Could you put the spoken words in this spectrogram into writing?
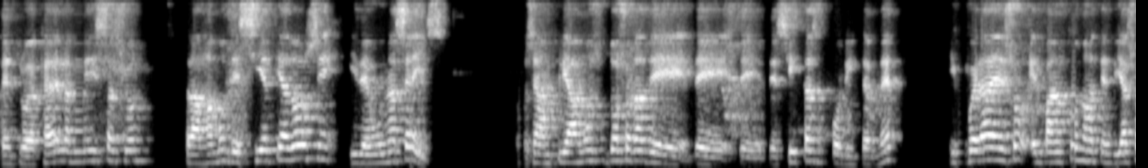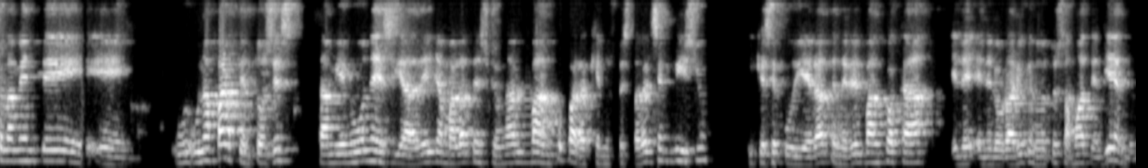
dentro de acá de la administración, trabajamos de 7 a 12 y de 1 a 6. O sea, ampliamos dos horas de, de, de, citas por internet y fuera de eso, el banco nos atendía solamente una parte. Entonces, también hubo necesidad de llamar la atención al banco para que nos prestara el servicio y que se pudiera tener el banco acá en el horario que nosotros estamos atendiendo.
